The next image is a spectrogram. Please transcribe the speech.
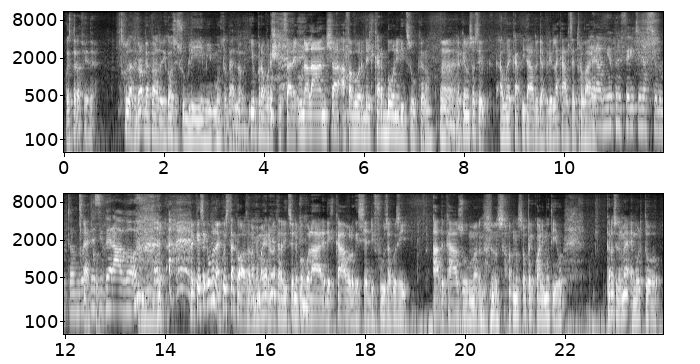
questa è la fede. Scusate, però abbiamo parlato di cose sublimi, molto bello. Io però vorrei spezzare una lancia a favore del carbone di zucchero. Eh. Perché non so se a voi è capitato di aprire la calza e trovare. Era il mio preferito in assoluto, lo ecco. desideravo. perché secondo me questa cosa, no, che magari è una tradizione popolare del cavolo che si è diffusa così ad casum, non so, non so per quale motivo, però secondo me è molto,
